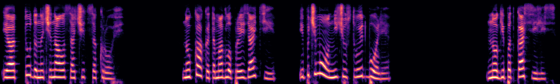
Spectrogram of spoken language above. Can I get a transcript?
и оттуда начинала сочиться кровь. Но как это могло произойти? И почему он не чувствует боли? Ноги подкосились.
